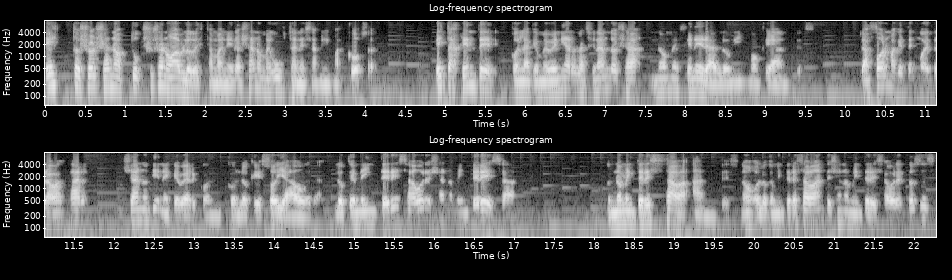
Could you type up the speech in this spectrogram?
Esto yo ya no actúo, yo ya no hablo de esta manera, ya no me gustan esas mismas cosas. esta gente con la que me venía relacionando ya no me genera lo mismo que antes. La forma que tengo de trabajar ya no tiene que ver con, con lo que soy ahora. Lo que me interesa ahora ya no me interesa no me interesaba antes, ¿no? O lo que me interesaba antes ya no me interesa ahora. Entonces,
